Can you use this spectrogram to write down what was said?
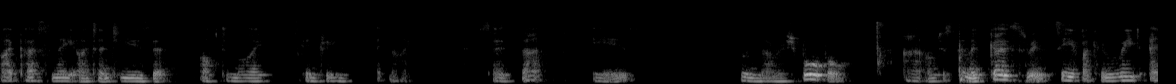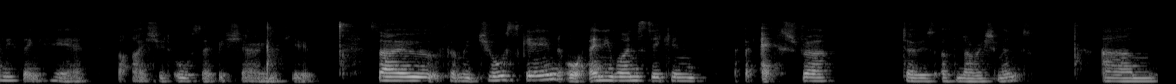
I personally, I tend to use it after my skin dream at night. So that is your Nourish Bauble. Uh, I'm just going to go through and see if I can read anything here that I should also be sharing with you. So for mature skin or anyone seeking for extra dose of nourishment, um,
